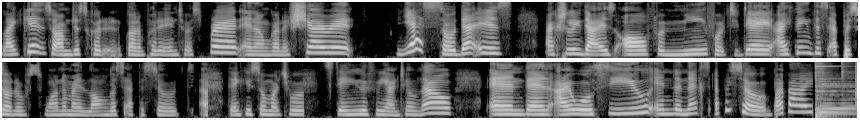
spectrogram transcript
like it. So I'm just gonna put it into a spread and I'm gonna share it. Yes, so that is actually that is all for me for today. I think this episode was one of my longest episodes. Uh, thank you so much for staying with me until now, and then I will see you in the next episode. Bye bye.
